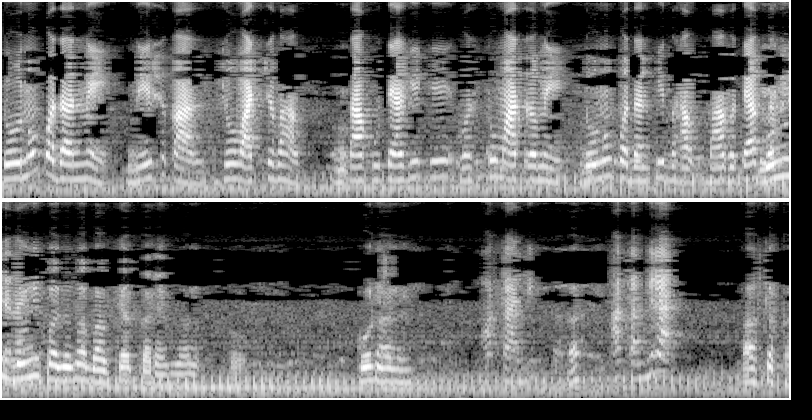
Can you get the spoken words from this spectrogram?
दोनों पदन में देश काल जो वाच्य भाग ताकू त्यागी के वस्तु मात्र में दोनों पदन की भाग भाग त्याग म्हणून लक्षण दोन्ही है पदाचा भागत्याग करायचा हो. कोण आलं? हा? असं का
